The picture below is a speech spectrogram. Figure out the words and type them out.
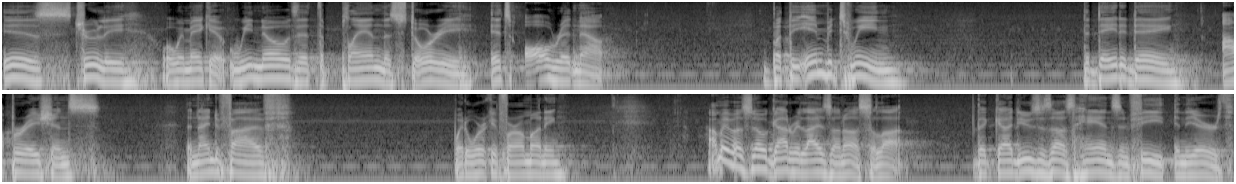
is truly what we make it. We know that the plan, the story, it's all written out. But the in between, the day to day operations, the nine to five, way to work it for our money. How many of us know God relies on us a lot? That God uses us hands and feet in the earth.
